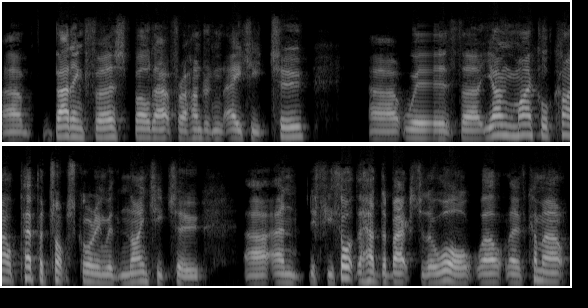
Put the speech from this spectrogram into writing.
Uh, batting first, bowled out for 182, uh, with uh, young Michael Kyle Pepper top scoring with 92. Uh, and if you thought they had the backs to the wall, well, they've come out,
